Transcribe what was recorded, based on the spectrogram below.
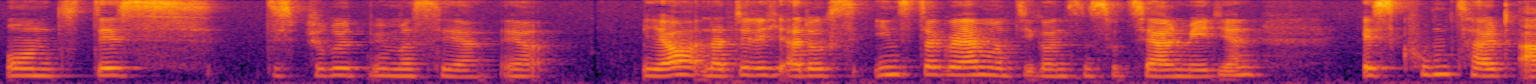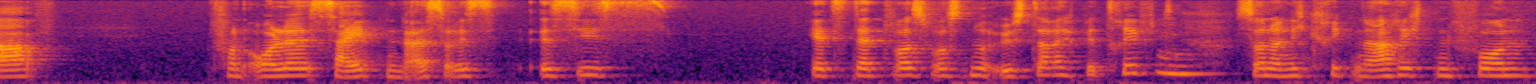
Und das, das berührt mich immer sehr, ja. Ja, natürlich auch durchs Instagram und die ganzen sozialen Medien. Es kommt halt auch von allen Seiten. Also es, es ist jetzt nicht was, was nur Österreich betrifft, sondern ich kriege Nachrichten von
